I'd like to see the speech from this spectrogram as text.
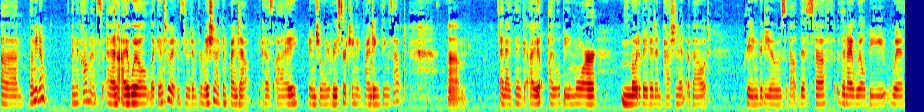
um, let me know in the comments and I will look into it and see what information I can find out because I enjoy researching and finding things out. Um, and I think I, I will be more motivated and passionate about creating videos about this stuff than I will be with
